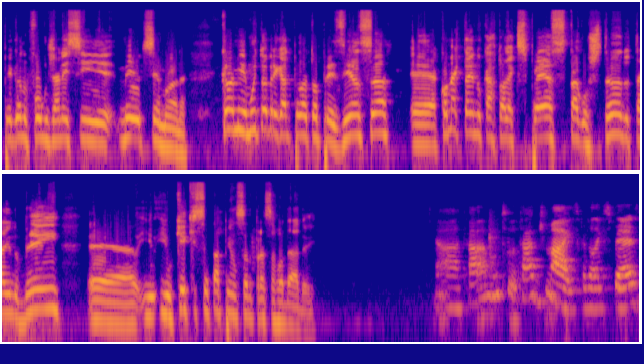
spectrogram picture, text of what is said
pegando fogo já nesse meio de semana. Cami, muito obrigado pela tua presença. É, como é que tá indo o Cartola Express? Está gostando? Está indo bem? É, e, e, o que que você está pensando para essa rodada aí? Ah, tá muito, tá demais. Cartola Express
